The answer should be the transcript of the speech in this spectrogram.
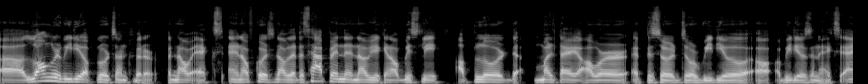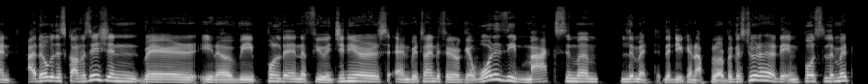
uh, longer video uploads on Twitter, now X. And of course, now that has happened, and now you can obviously upload multi-hour episodes or video uh, videos on X. And I remember this conversation where you know we pulled in a few engineers and we're trying to figure, okay, what is the maximum limit that you can upload? Because Twitter had an imposed limit,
